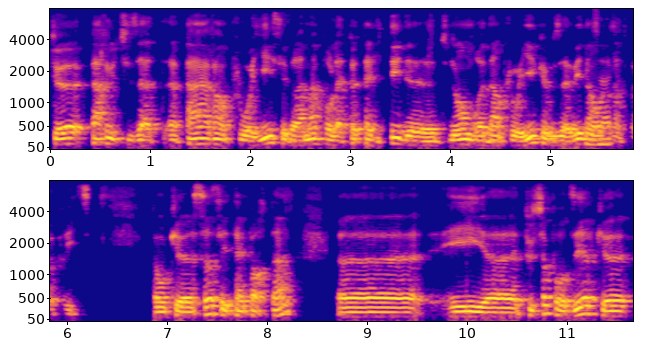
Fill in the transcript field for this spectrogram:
que par utilisateur, euh, par employé, c'est vraiment pour la totalité du nombre d'employés que vous avez dans votre entreprise. Donc ça, c'est important. et tout ça pour dire que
